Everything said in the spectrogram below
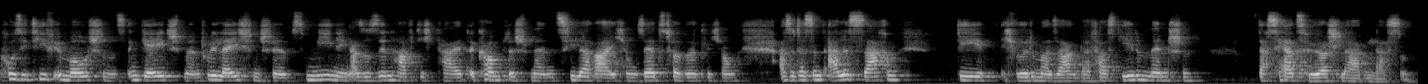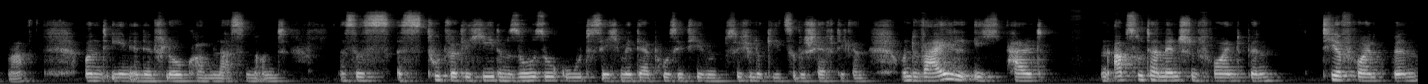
positiv Emotions, Engagement, Relationships, Meaning, also Sinnhaftigkeit, Accomplishment, Zielerreichung, Selbstverwirklichung. Also das sind alles Sachen, die, ich würde mal sagen, bei fast jedem Menschen das Herz höher schlagen lassen ne? und ihn in den Flow kommen lassen. Und es, ist, es tut wirklich jedem so, so gut, sich mit der positiven Psychologie zu beschäftigen. Und weil ich halt ein absoluter Menschenfreund bin, Tierfreund bin,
